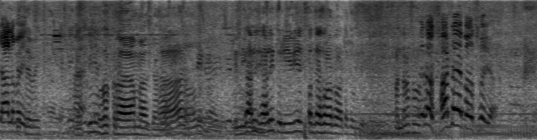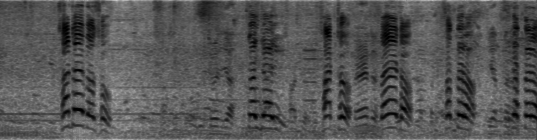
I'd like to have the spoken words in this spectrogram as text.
ਚੱਲ ਬਈ। ਉਹਦਾ ਕਿਰਾਇਆ ਮਿਲ ਜਾਣਾ। ਕਿੰਨੀ ਸਾਲੀ ਸਾਲੀ ਤੁਲੀ ਵੀ 1500 ਵਾਟ ਤੁਲੀ। 1500 ਇਹਦਾ 550 ਆ 550 55 55 60 65 70 75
